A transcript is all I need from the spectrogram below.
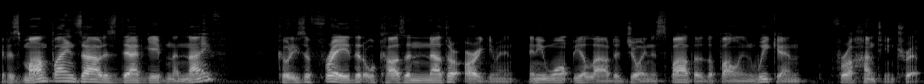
If his mom finds out his dad gave him the knife, Cody's afraid that it will cause another argument and he won't be allowed to join his father the following weekend for a hunting trip.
